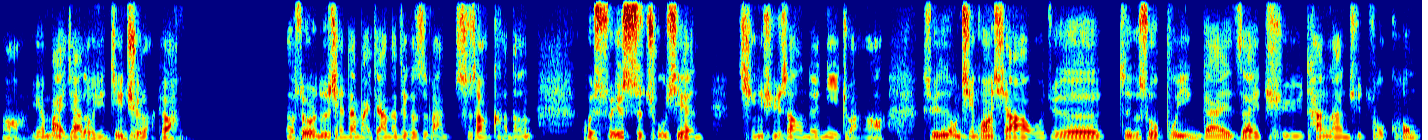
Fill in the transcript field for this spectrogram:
啊？因为卖家都已经进去了，对吧？那所有人都是潜在买家，那这个市盘市场可能会随时出现情绪上的逆转啊。所以这种情况下，我觉得这个时候不应该再去贪婪去做空，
